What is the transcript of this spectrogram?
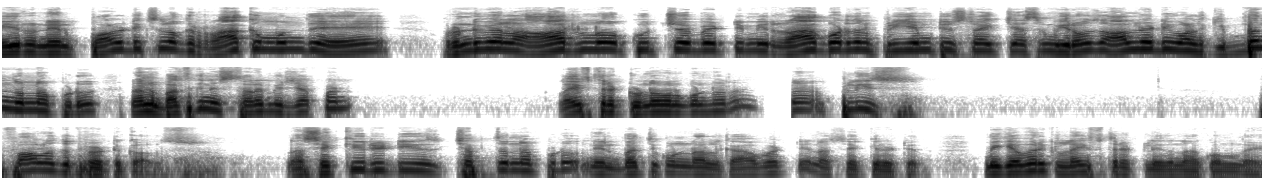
మీరు నేను పాలిటిక్స్లోకి రాకముందే రెండు వేల ఆరులో కూర్చోబెట్టి మీరు రాకూడదని ప్రియంటివ్ స్ట్రైక్ చేస్తాం ఈరోజు ఆల్రెడీ వాళ్ళకి ఇబ్బంది ఉన్నప్పుడు నన్ను బతకనిస్తారా మీరు చెప్పండి? లైఫ్ థ్రెట్ ఉండవనుకుంటున్నారా ప్లీజ్. ఫాలో ది ప్రోటోకాల్స్ నా సెక్యూరిటీ చెప్తున్నప్పుడు నేను బతికి ఉండాలి కాబట్టి నా సెక్యూరిటీ మీకు ఎవరికి లైఫ్ థ్రెట్ లేదు నాకు ఉంది.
